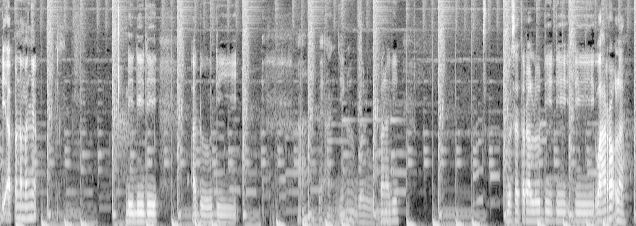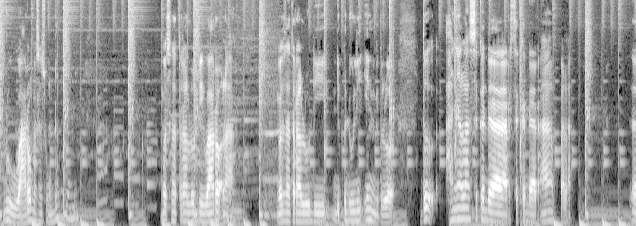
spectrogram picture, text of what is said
di apa namanya? Di di di aduh di apa ya, anjing gue lupa lagi. Gak usah terlalu di di di warok lah. Duh warok bahasa Sunda lagi gak usah terlalu di warok lah. Gak usah terlalu di dipeduliin gitu loh. Itu hanyalah sekedar sekedar apalah e,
